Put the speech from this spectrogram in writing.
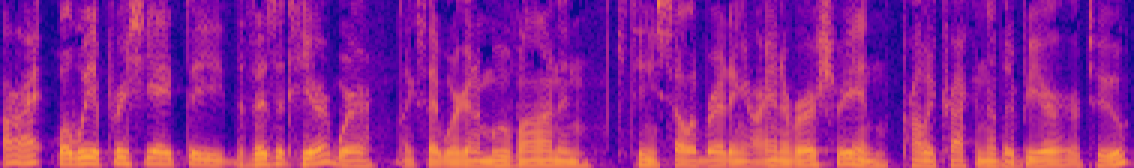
All right. Well, we appreciate the the visit here. We're like I said, we're going to move on and continue celebrating our anniversary and probably crack another beer or two.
